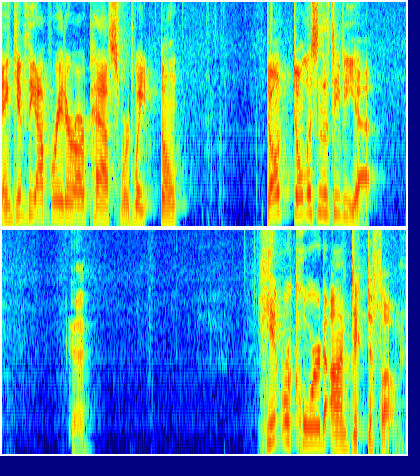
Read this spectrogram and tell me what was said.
and give the operator our password. Wait, don't don't don't listen to the TV yet. Okay. Hit record on dictaphone.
